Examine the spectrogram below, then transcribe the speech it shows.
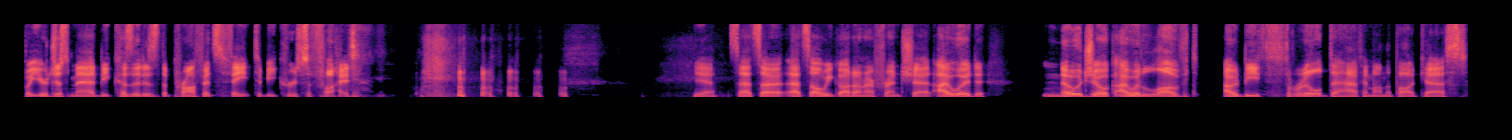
But you're just mad because it is the prophet's fate to be crucified. yeah, so that's our that's all we got on our friend Chet. I would, no joke, I would love, I would be thrilled to have him on the podcast.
